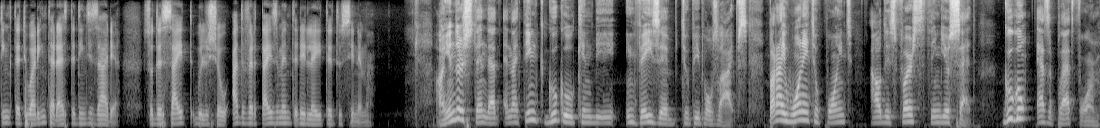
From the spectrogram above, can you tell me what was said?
think that you are interested in this area, so the site will show advertisement related to cinema. I understand that, and I think Google can be invasive to people's lives. But I wanted to point out this first thing you said. Google, as a platform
